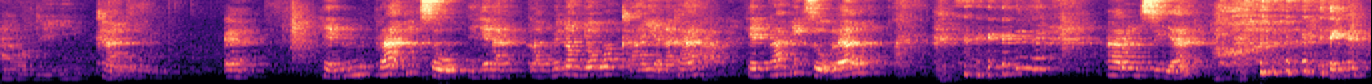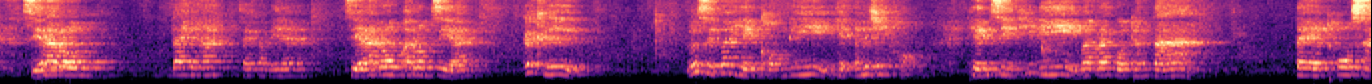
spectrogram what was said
อารมณ์ดียิ่งค่ะเออเห็นพระภิกษุอย่างเงี้ยนะเราไม่ต้องยกว่าใครอะนะคะครับเห็นพระภิกษุแล้ว อารมณ์เสียอย่างเงี้ยเสียอารมณ์ได้ไหมคะใช้คำนี้ได้ไหมเสียอารมณ์อารมณ์เสียก็คือ รู้สึกว่าเห็นของดีเห็นเอ้ยไม่ใช่ของ เห็นสิ่งที่ดีมาปรากฏทางตา แต่โทสะ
